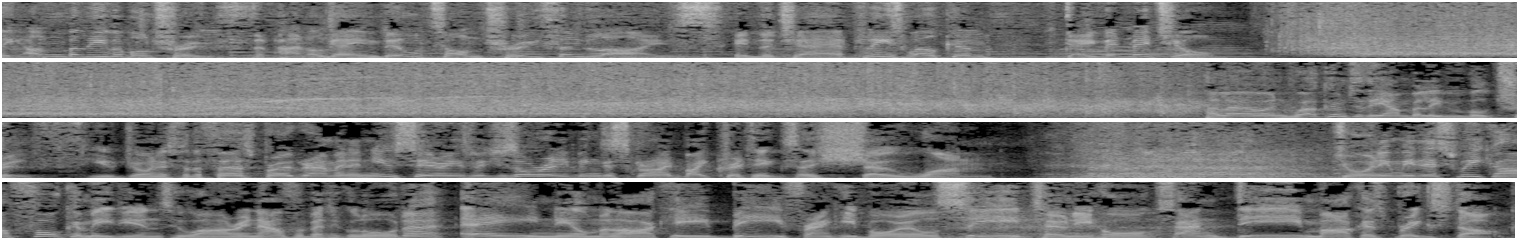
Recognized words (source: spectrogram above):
The Unbelievable Truth, the panel game built on truth and lies. In the chair, please welcome David Mitchell. Hello and welcome to The Unbelievable Truth. You join us for the first programme in a new series which has already been described by critics as Show 1. Joining me this week are four comedians who are in alphabetical order A. Neil Mullarkey, B. Frankie Boyle, C. Tony Hawks, and D. Marcus Brigstocke.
